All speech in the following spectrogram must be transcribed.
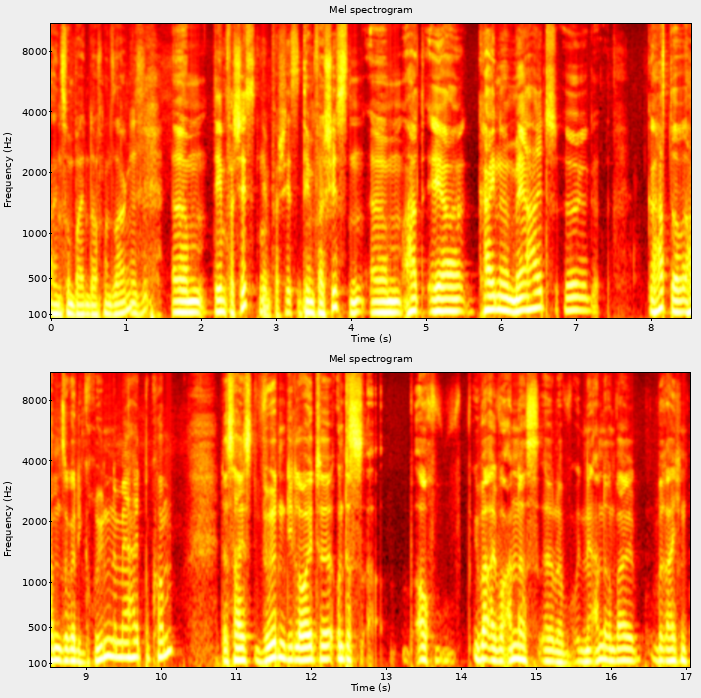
eins von beiden darf man sagen, ähm, Dem Faschisten. Dem Faschisten. dem Faschisten, ähm, hat er keine Mehrheit äh, gehabt. Da haben sogar die Grünen eine Mehrheit bekommen. Das heißt, würden die Leute, und das auch überall woanders äh, oder in den anderen Wahlbereichen,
